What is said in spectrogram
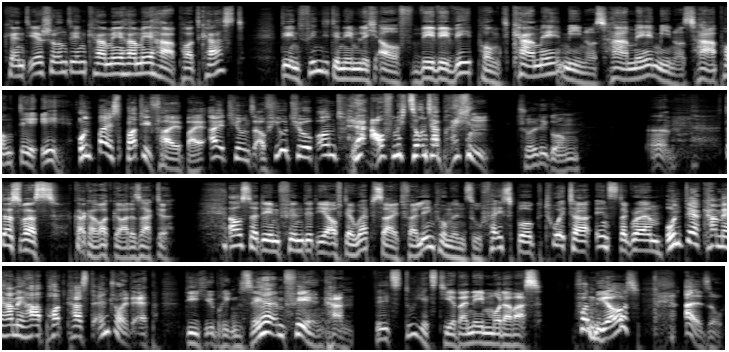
Kennt ihr schon den Kamehameha Podcast? Den findet ihr nämlich auf www.kame-hame-h.de. Und bei Spotify, bei iTunes, auf YouTube und. Hör auf, mich zu unterbrechen! Entschuldigung. Das, was Kakarott gerade sagte. Außerdem findet ihr auf der Website Verlinkungen zu Facebook, Twitter, Instagram. Und der Kamehameha Podcast Android App, die ich übrigens sehr empfehlen kann. Willst du jetzt hier übernehmen oder was? Von mir aus? Also,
